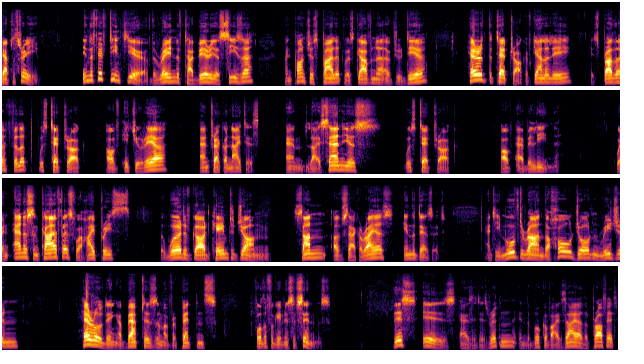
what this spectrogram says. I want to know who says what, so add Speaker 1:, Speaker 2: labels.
Speaker 1: Chapter 3 In the fifteenth year of the reign of Tiberius Caesar, when Pontius Pilate was governor of Judea, Herod the tetrarch of Galilee, his brother Philip was tetrarch of Iturea and Trachonitis, and Lysanias was tetrarch of Abilene. When Annas and Caiaphas were high priests, the word of God came to John, son of Zacharias, in the desert, and he moved around the whole Jordan region, heralding a baptism of repentance for the forgiveness of sins. This is, as it is written in the book of Isaiah the prophet,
